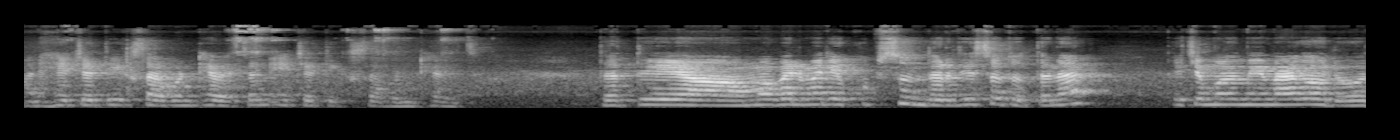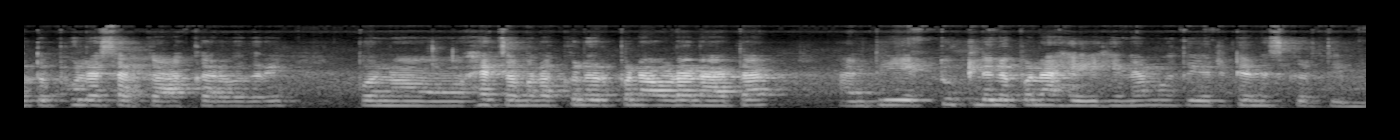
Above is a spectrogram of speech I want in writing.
आणि ह्याच्यात एक साबण ठेवायचं आणि ह्याच्यात एक साबण ठेवायचं. तर ते मोबाईलमध्ये खूप सुंदर दिसत होतं ना. त्याच्यामुळे मी मागवलं होतं फुलासारखा आकार वगैरे. पण ह्याचा मला कलर पण आवडा ना आता. आणि ते एक तुटलेलं पण आहे हे ना मग ते रिटर्नच करते मी.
